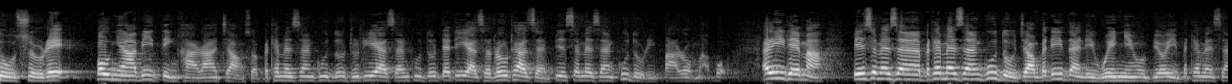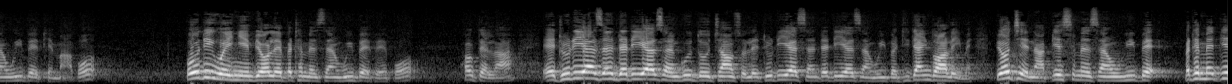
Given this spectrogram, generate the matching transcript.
သိုလ်ဆိုတဲ့ပုံညာပြီးသင်္ခါရကြောင့်ဆိုပထမဇန်ကုသိုလ်ဒုတိယဇန်ကုသိုလ်တတိယသရုဋ္ဌဇန်ပြင်စမဇန်ကုသိုလ်တွေပါတော့မှာပေါ့ အဲ့ဒီထဲမှာပိစမဇံပထမဇံကုသိုလ်ကြောင့်ပဋိသန္ဓေဝိညာဉ်ကိုပြောရင်ပထမဇံဝိဘက်ဖြစ်မှာပေါ့ဘုဒ္ဓဝိညာဉ်ပြောလဲပထမဇံဝိဘက်ပဲပေါ့ဟုတ်တယ်လားအဲဒုတိယဇံတတိယဇံကုသိုလ်ကြောင့်ဆိုလဲဒုတိယဇံတတိယဇံဝိဘက်ဒီတိုင်းသွားလိမ့်မယ်ပြောချင်တာပိစမဇံဝိဘက်ပထမပိ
